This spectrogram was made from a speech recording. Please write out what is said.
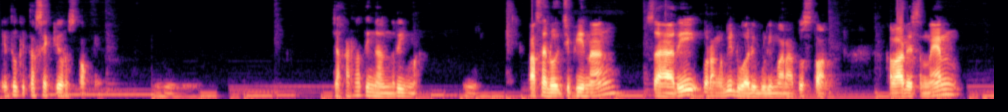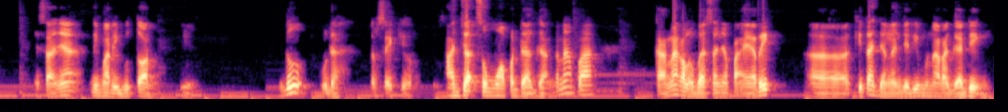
itu kita secure stoknya. Jakarta tinggal nerima. Pasar Induk Cipinang sehari kurang lebih 2.500 ton. Kalau hari Senin misalnya 5.000 ton. Itu udah tersecure. Ajak semua pedagang. Kenapa? Karena kalau bahasanya Pak Erik, eh, kita jangan jadi menara gading.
